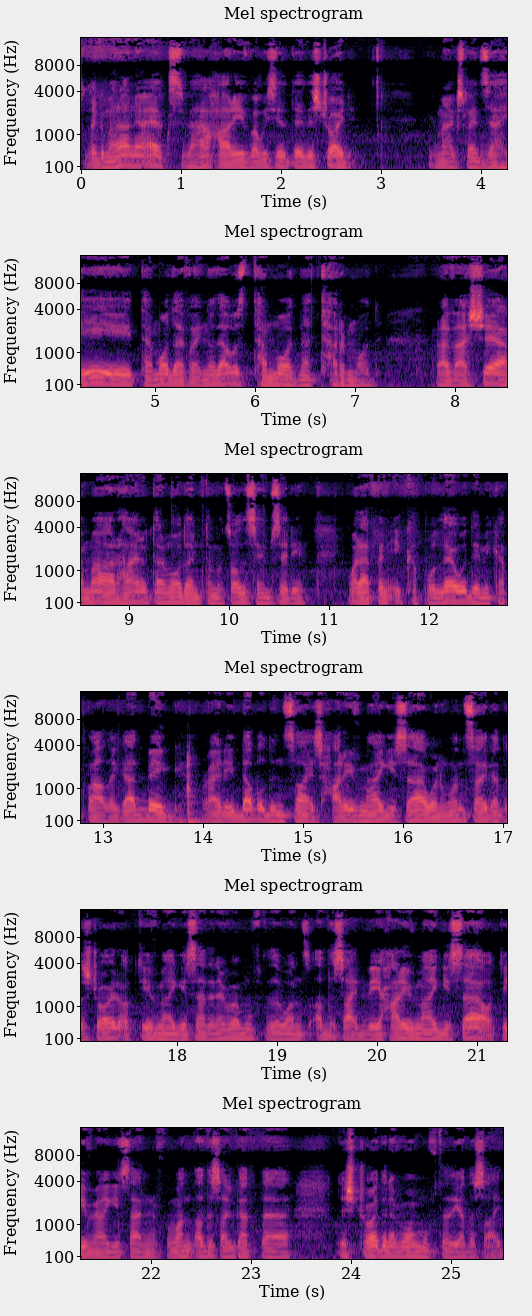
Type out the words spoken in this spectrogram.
So the Gemara now asks, "Hariv," but we see that they're destroyed. The Gemara explains, "Zahi tamod." I know that was tamod, not tarmod. Rav Ashi Amar, Hainu Tarmod and Tamod, it's all the same city. What happened? Ikapuleu de mikapal. It got big, right? It doubled in size. Hariv Mahagisa, when one side got destroyed, Otiv Mahagisa, then everyone moved to the one other side. Vi Hariv Mahagisa, Otiv Mahagisa, and if one other side got uh, destroyed, then everyone moved to the other side.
